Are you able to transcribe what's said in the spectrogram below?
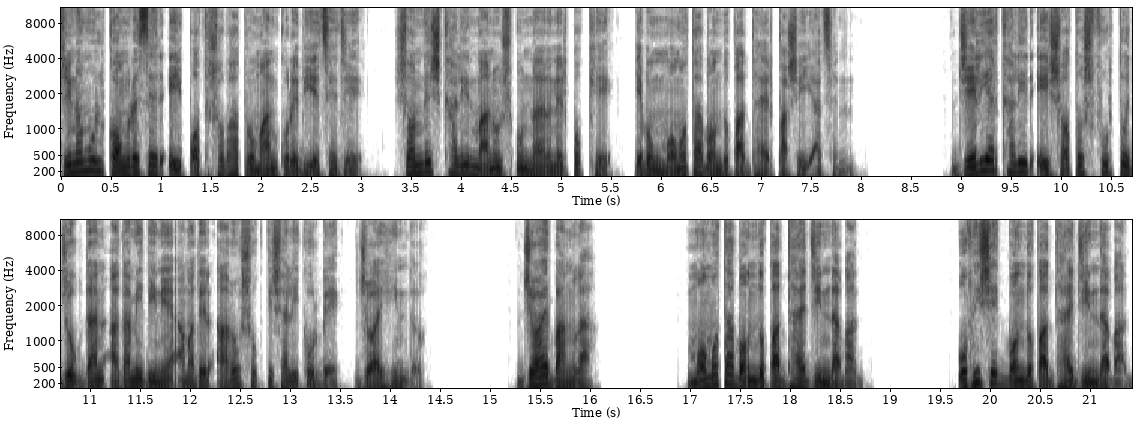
তৃণমূল কংগ্রেসের এই পথসভা প্রমাণ করে দিয়েছে যে সন্দেশখালীর মানুষ উন্নয়নের পক্ষে এবং মমতা বন্দ্যোপাধ্যায়ের পাশেই আছেন। জেলিয়ারখালীর এই স্বতঃস্ফূর্ত যোগদান আগামী দিনে আমাদের আরও শক্তিশালী করবে। জয় হিন্দ। জয় বাংলা। মমতা বন্দ্যোপাধ্যায় জিন্দাবাদ। অভিষেক বন্দ্যোপাধ্যায় জিন্দাবাদ।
